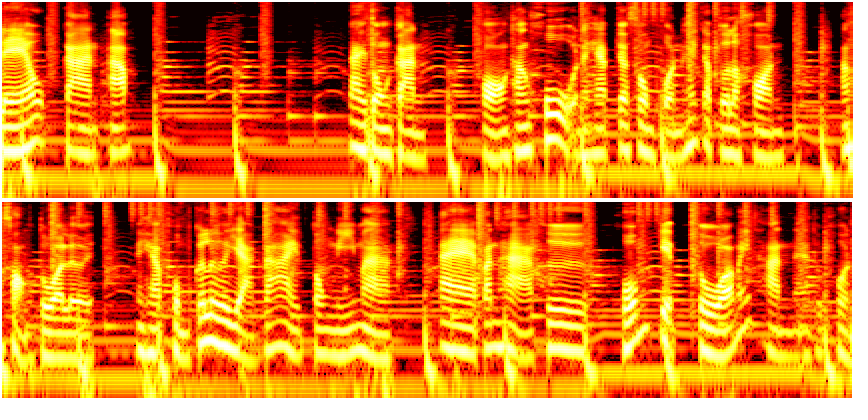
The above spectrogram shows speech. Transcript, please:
แล้วการอัพใจตรงกันของทั้งคู่นะครับ จะส่งผลให้กับตัวละคร ทั้ง 2 ตัวเลยนะครับผมก็เลยอยากได้ตรงนี้มา แต่ปัญหาคือผมเก็บตัวไม่ทันนะทุกคน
